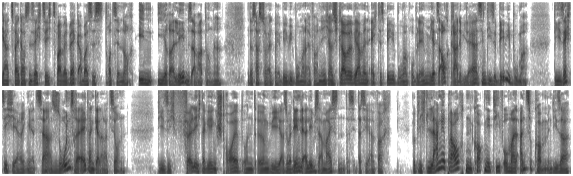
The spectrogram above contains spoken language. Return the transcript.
Jahr 2060 zwar weit weg, aber es ist trotzdem noch in ihrer Lebenserwartung. Ne? Das hast du halt bei Babyboomern einfach nicht. Also ich glaube, wir haben ein echtes Babyboomer-Problem. Jetzt auch gerade wieder. Ja, sind diese Babyboomer, die 60-Jährigen jetzt, ja, also so unsere Elterngeneration, die sich völlig dagegen sträubt und irgendwie, also bei denen erlebe ich es am meisten, dass sie, dass sie einfach wirklich lange brauchten, kognitiv, um mal anzukommen in dieser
